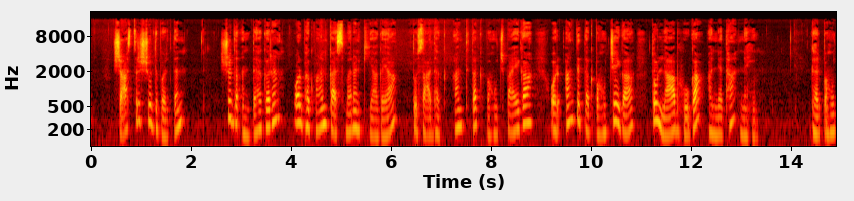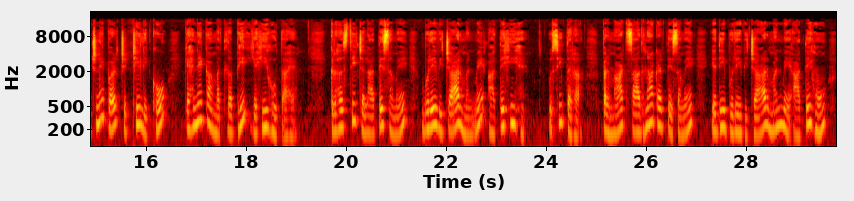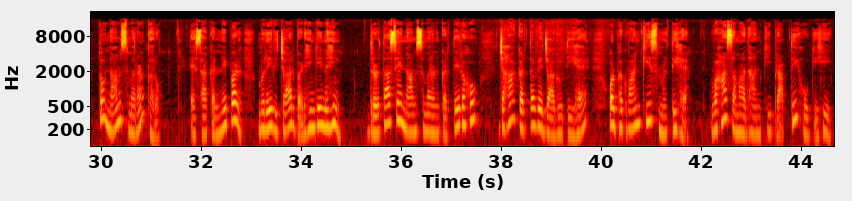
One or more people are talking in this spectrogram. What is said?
शास्त्र शुद्ध बर्तन शुद्ध अंतकरण और भगवान का स्मरण किया गया तो साधक अंत तक पहुँच पाएगा और अंत तक पहुंचेगा तो लाभ होगा अन्यथा नहीं। घर पहुँचने पर चिट्ठी लिखो, कहने का मतलब भी यही होता है। गृहस्थी चलाते समय बुरे विचार मन में आते ही हैं। उसी तरह परमार्थ साधना करते समय यदि बुरे विचार मन में आते हों तो नाम स्मरण करो। ऐसा करने पर बुरे विचार बढ़ेंगे नहीं। दृढ़ता से नाम स्मरण करते रहो, जहाँ कर्तव्य जागृति है और भगवान की स्मृति है, वहाँ समाधान की प्राप्ति होगी ही।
